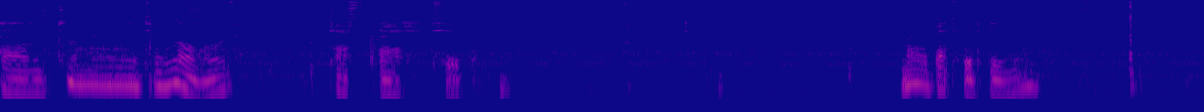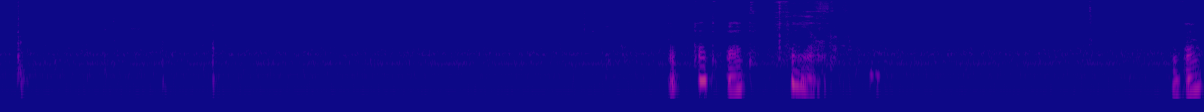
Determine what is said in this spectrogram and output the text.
and try to load test crash 2. My bet would be but that bet failed. That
